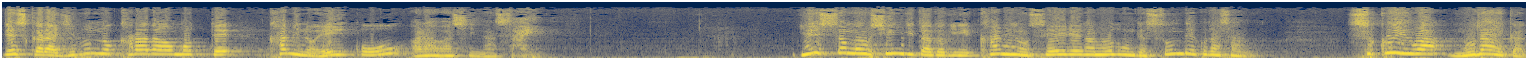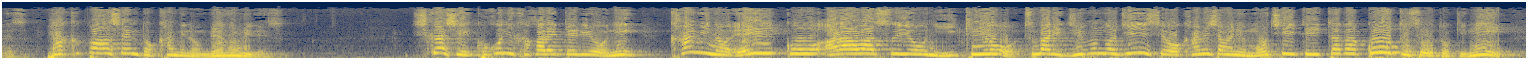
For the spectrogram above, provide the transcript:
ですから自分の体を持って神の栄光を表しなさい。イエス様を信じた時に神の精霊が望んで住んでくださる。救いは無代価です。100%神の恵みです。しかし、ここに書かれているように、神の栄光を表すように生きよう。つまり自分の人生を神様に用いていただこうとするときに、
